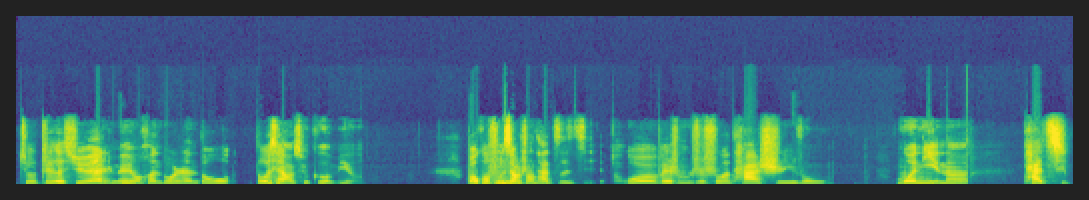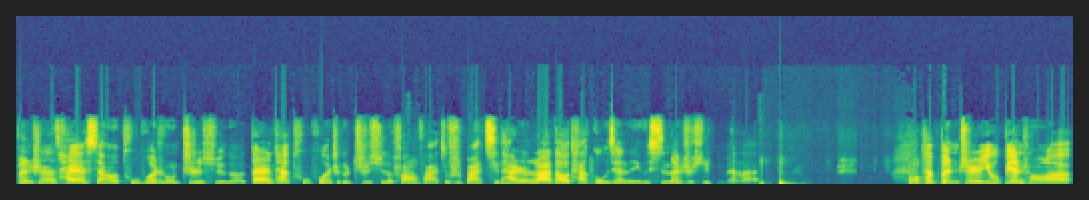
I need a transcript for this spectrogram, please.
就这个学院里面有很多人都都想要去革命，包括风小生他自己。我为什么是说他是一种模拟呢？他其本身才想要突破这种秩序的，但是他突破这个秩序的方法，就是把其他人拉到他构建的一个新的秩序里面来。他本质又变成了，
